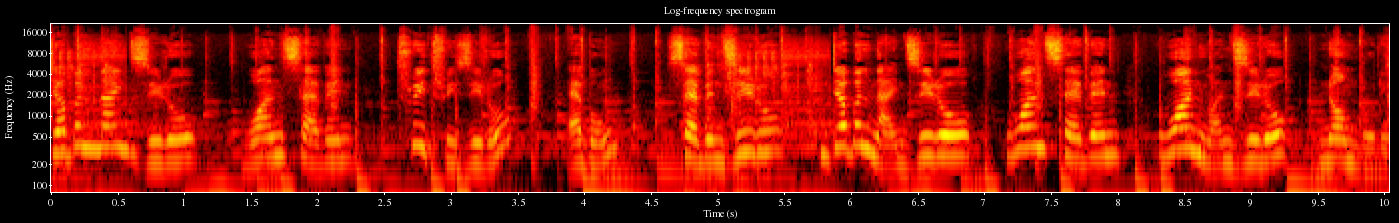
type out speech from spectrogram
double nine zero one seven three three zero এবং seven zero double nine zero one seven one one zero নম্বরে।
